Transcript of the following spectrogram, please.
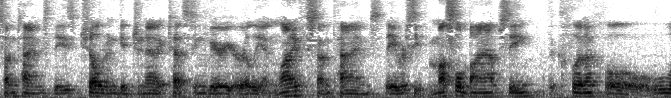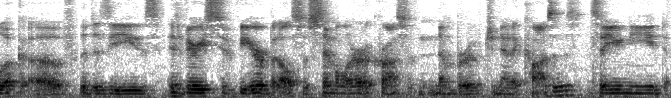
Sometimes these children get genetic testing very early in life. Sometimes they receive a muscle biopsy. The clinical look of the disease is very severe, but also similar across a number of genetic causes. So you need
